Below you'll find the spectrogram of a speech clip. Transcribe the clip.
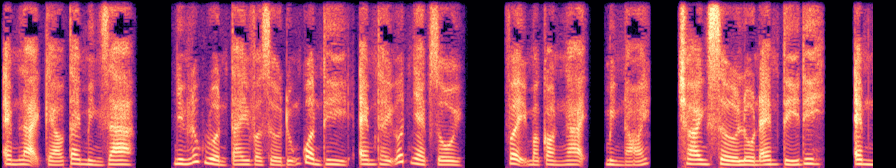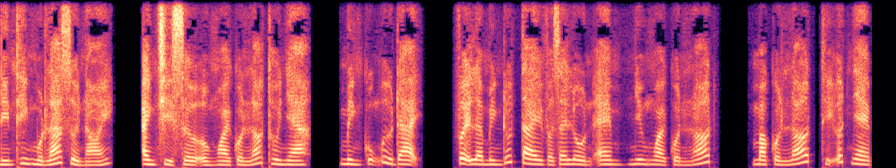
Em lại kéo tay mình ra nhưng lúc luồn tay vào sờ đũng quần thì em thấy ướt nhẹp rồi. Vậy mà còn ngại, mình nói, cho anh sờ lồn em tí đi, em nín thinh một lát rồi nói, anh chỉ sờ ở ngoài quần lót thôi nha. Mình cũng ừ đại. Vậy là mình đút tay vào dây lồn em nhưng ngoài quần lót, mà quần lót thì ướt nhẹp.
